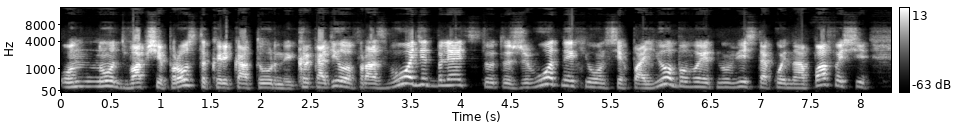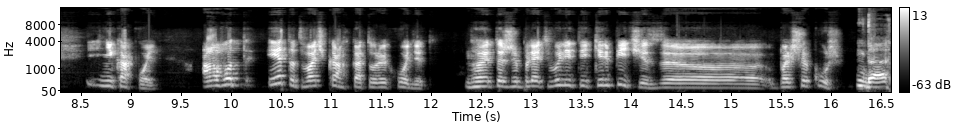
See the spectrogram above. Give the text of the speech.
Он, ну, вообще просто карикатурный. Крокодилов разводит, блядь, тут животных, и он всех поебывает, ну, весь такой на пафосе, и никакой. А вот этот в очках, который ходит, но это же, блядь, вылитый кирпич из э, Большой Куш. Да.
